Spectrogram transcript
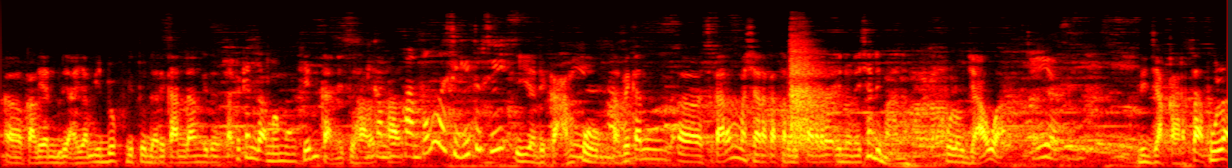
eh, kalian beli ayam hidup gitu dari kandang gitu. Tapi kan nggak memungkinkan itu hal, Di kampung-kampung masih gitu sih. iya di kampung. Iya. tapi kan eh, sekarang masyarakat terbesar Indonesia di mana? Pulau Jawa. Iya sih. di Jakarta pula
